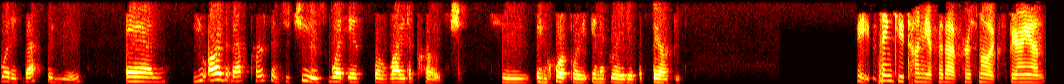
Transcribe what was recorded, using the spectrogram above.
what is best for you, and you are the best person to choose what is the right approach to incorporate integrative therapy. Great. Thank you, Tanya, for that personal experience.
